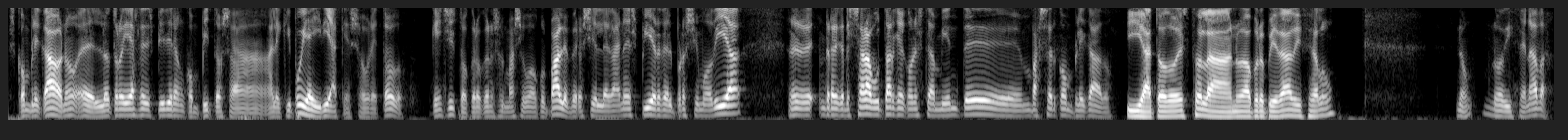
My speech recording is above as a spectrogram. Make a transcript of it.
es complicado, ¿no? El otro día se despidieron con pitos a- al equipo y a Iriaque, sobre todo. Que insisto, creo que no es el máximo culpable, pero si el Leganés pierde el próximo día, re- regresar a Butarque con este ambiente va a ser complicado. Y a todo esto, la nueva propiedad dice algo. No, no dice nada.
